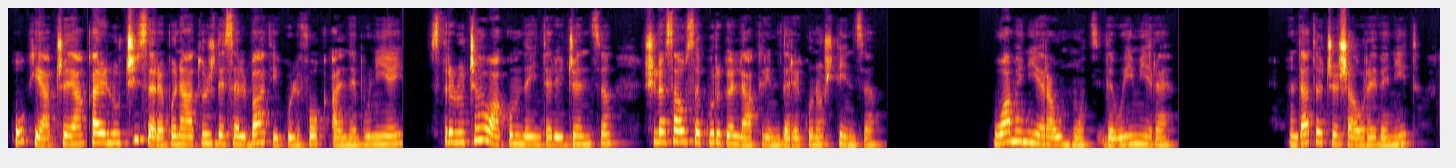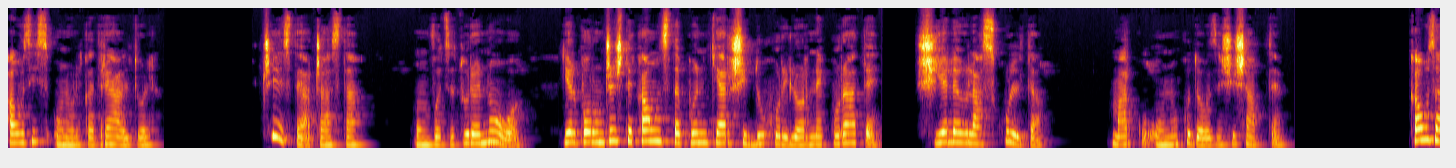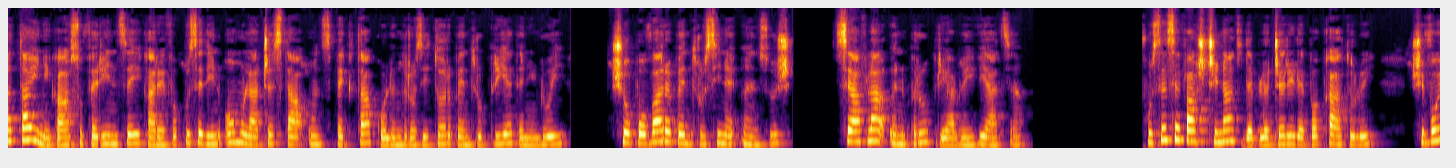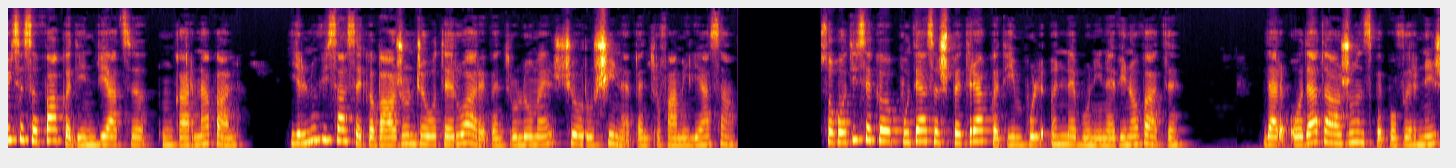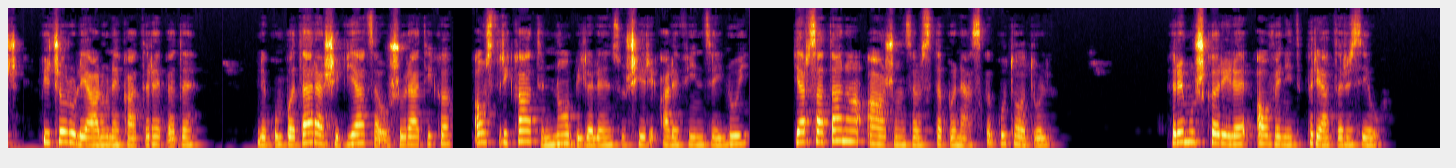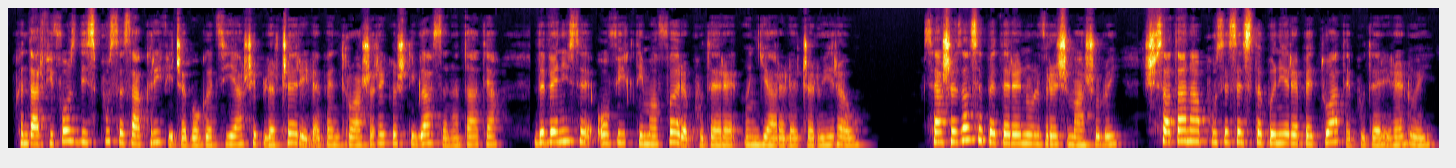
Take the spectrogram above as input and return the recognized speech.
Ochii aceia, care luciseră până atunci de sălbaticul foc al nebuniei, străluceau acum de inteligență și lăsau să curgă lacrimi de recunoștință. Oamenii erau muți de uimire. Îndată ce și-au revenit, au zis unul către altul. Ce este aceasta? O învățătură nouă. El poruncește ca un stăpân chiar și duhurilor necurate și ele îl ascultă. Marcu 1 cu 27 Cauza tainică a suferinței care făcuse din omul acesta un spectacol îngrozitor pentru prietenii lui și o povară pentru sine însuși, se afla în propria lui viață. Fusese fascinat de plăcerile păcatului și voise să facă din viață un carnaval. El nu visase că va ajunge o teroare pentru lume și o rușine pentru familia sa. Socotise că putea să-și petreacă timpul în nebunii nevinovate dar odată ajuns pe povârniș, piciorul i-a alunecat repede. Necumpătarea și viața ușuratică au stricat nobilele însușiri ale ființei lui, iar satana a ajuns să-l stăpânească cu totul. Remușcările au venit prea târziu. Când ar fi fost dispus să sacrifice bogăția și plăcerile pentru a-și recâștiga sănătatea, devenise o victimă fără putere în ghearele celui rău. Se așezase pe terenul vrăjmașului și satana pusese stăpânire pe toate puterile lui.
